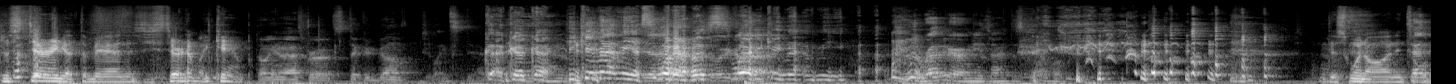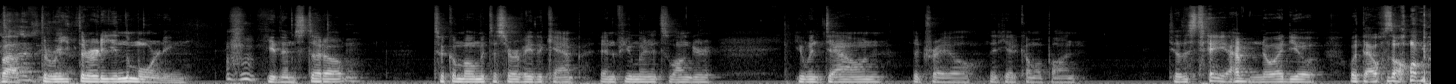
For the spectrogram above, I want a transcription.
just staring at the man as he stared at my camp. Don't even ask for a stick of gum. Just like stab. G- g- g- He came at me. I Yeah, swear. I I swear swear he came at me. The red bear me, so I have to stab him. This went on until Ten about three thirty in the morning. he then stood up, took a moment to survey the camp, and a few minutes longer, he went down the trail that he had come upon. To this day, I have no idea what that was all about.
